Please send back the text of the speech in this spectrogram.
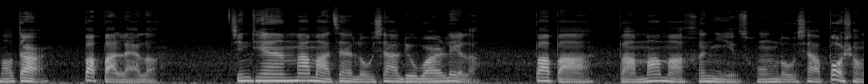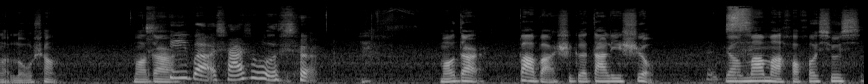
毛蛋儿，爸爸来了。今天妈妈在楼下遛弯累了，爸爸把妈妈和你从楼下抱上了楼上。毛蛋儿，黑吧，啥时候的事儿？毛蛋儿，爸爸是个大力士哦，让妈妈好好休息。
